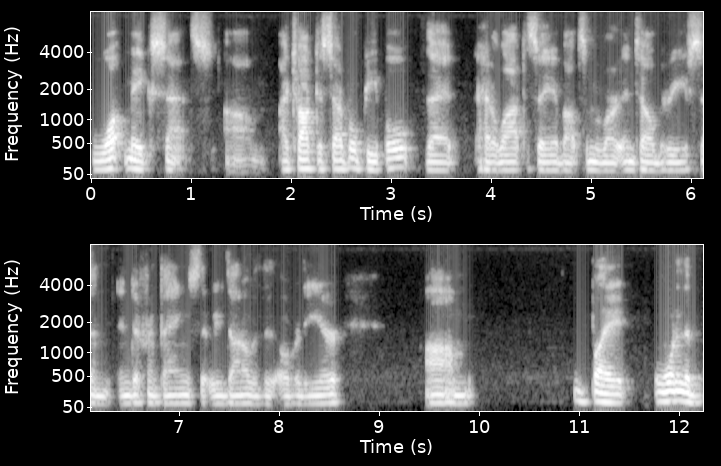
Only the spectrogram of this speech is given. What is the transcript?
what makes sense. Um, I talked to several people that had a lot to say about some of our intel briefs and, and different things that we've done over the over the year. Um, but one of the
